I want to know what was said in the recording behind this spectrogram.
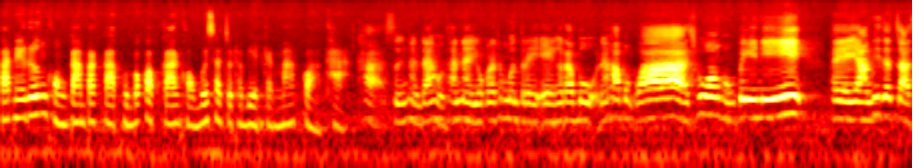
กัสในเรื่องของการประกาศผลประกอบการของบริษัทจดทะเบียนกันมากกว่าค่ะค่ะ ซึ่งทางด้านของท่านนายกรัฐมนตรีเองระบุนะคะบอกว่าช่วงของปีนี้พยายามที่จะจัด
